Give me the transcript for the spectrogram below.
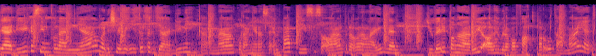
Jadi, kesimpulannya body shaming itu terjadi nih karena kurangnya rasa empati seseorang terhadap orang lain dan juga dipengaruhi oleh beberapa faktor utama yaitu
